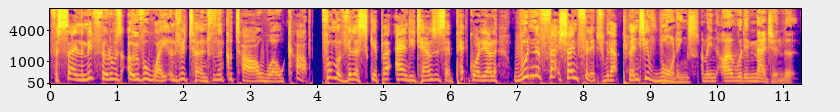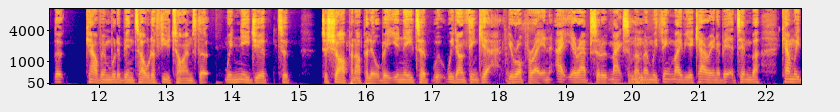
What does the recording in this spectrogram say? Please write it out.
for saying the midfielder was overweight and returned from the Qatar World Cup. Former Villa skipper Andy Townsend said Pep Guardiola wouldn't have fat shamed Phillips without plenty of warnings. I mean, I would imagine that, that Calvin would have been told a few times that we need you to to sharpen up a little bit. You need to. we- don't think you're you're operating at your absolute maximum, mm. and we think maybe you're carrying a bit of timber. Can we?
